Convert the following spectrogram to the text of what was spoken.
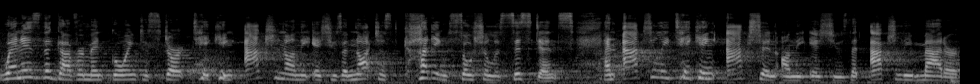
when is the government going to start taking action on the issues and not just cutting social assistance and actually taking action on the issues that actually matter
